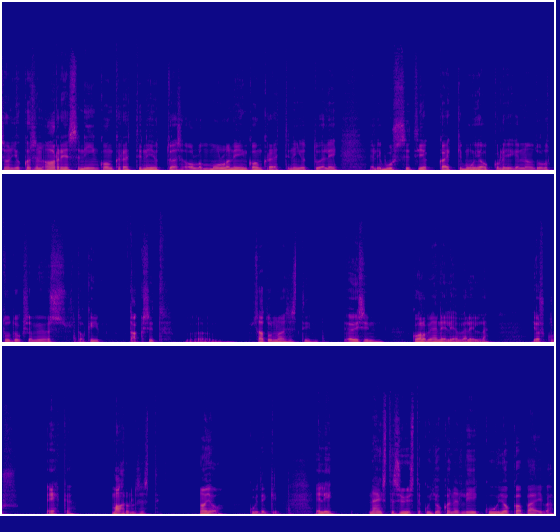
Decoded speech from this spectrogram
se on jokaisen arjessa niin konkreettinen juttu ja se on ollut mulla niin konkreettinen juttu. Eli, eli bussit ja kaikki muu joukkoliikenne on tullut tutuksi ja myös toki taksit satunnaisesti öisin kolme ja neljän välillä, joskus ehkä, mahdollisesti. No joo, kuitenkin. Eli näistä syistä, kun jokainen liikkuu joka päivä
